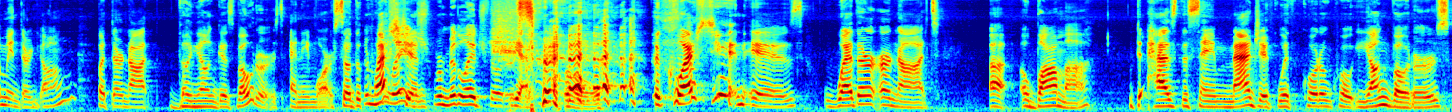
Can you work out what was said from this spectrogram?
I mean, they're young, but they're not the youngest voters anymore. So the question. Middle-aged. We're middle-aged voters. Yes. the question is whether or not uh, Obama has the same magic with quote unquote young voters,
